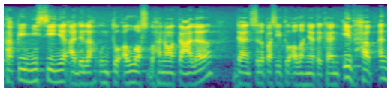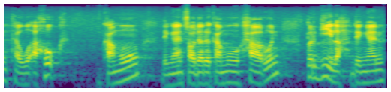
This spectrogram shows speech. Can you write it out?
tetapi misinya adalah untuk Allah Subhanahu Wa Taala. Dan selepas itu Allah nyatakan idhab anta wa ahuk kamu dengan saudara kamu Harun pergilah dengan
